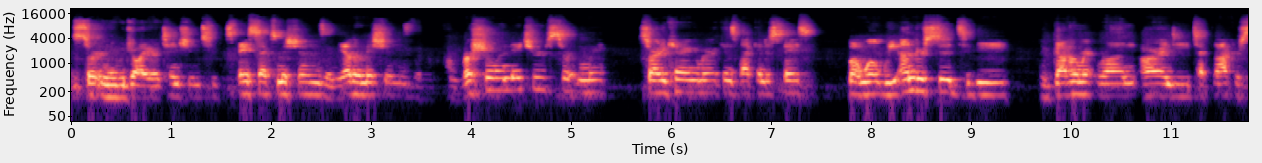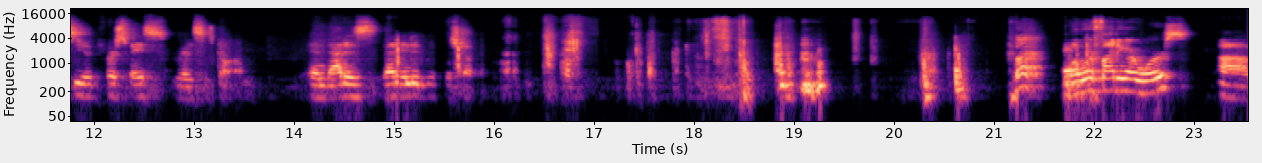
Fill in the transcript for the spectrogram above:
Certainly, we draw your attention to the SpaceX missions and the other missions that are commercial in nature, certainly started carrying Americans back into space. But what we understood to be the government-run R&D technocracy of the first space race is gone. And that is that ended with the shuttle. But while we're fighting our wars, uh,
